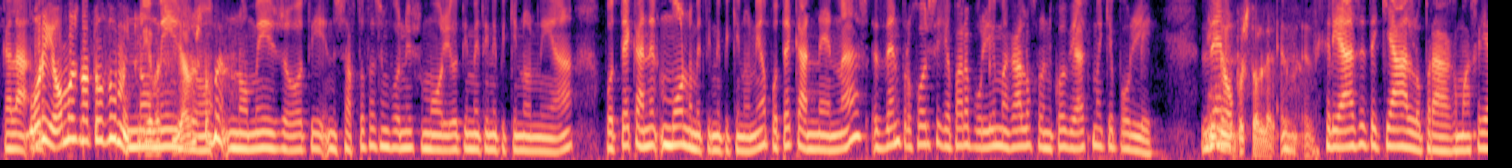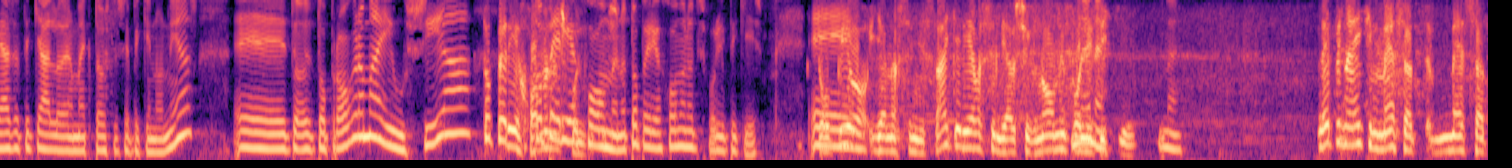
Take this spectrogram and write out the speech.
Καλά. Μπορεί όμως να το δούμε κυρία Βασιλιάδου, στο Νομίζω, μέλλον. νομίζω ότι σε αυτό θα συμφωνήσουμε όλοι ότι με την επικοινωνία, ποτέ κανέ, μόνο με την επικοινωνία, ποτέ κανένας δεν προχώρησε για πάρα πολύ μεγάλο χρονικό διάστημα και πολύ. Είναι δεν, όπως το λέτε. ε, Χρειάζεται και άλλο πράγμα, χρειάζεται και άλλο έρμα εκτός της επικοινωνίας. Ε, το, το πρόγραμμα, η ουσία, Το περιεχόμενο το της περιεχόμενο, το περιεχόμενο της πολιτικής. Το Ε, οποίο για να συνιστά κυρία Βασιλιάδου, συγγνώμη, πολιτική. Ναι, ναι. Πρέπει να έχει μέσα, μέσα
